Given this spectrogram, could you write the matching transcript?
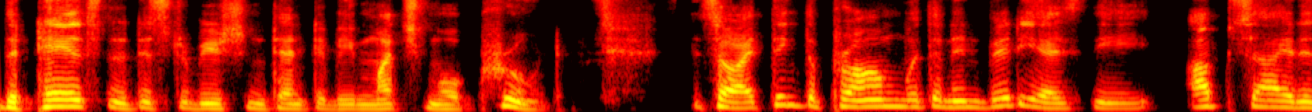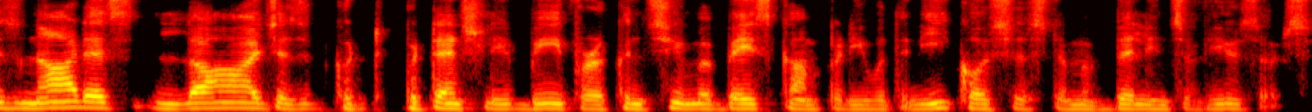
The tails to the distribution tend to be much more pruned. So I think the problem with an NVIDIA is the upside is not as large as it could potentially be for a consumer based company with an ecosystem of billions of users.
